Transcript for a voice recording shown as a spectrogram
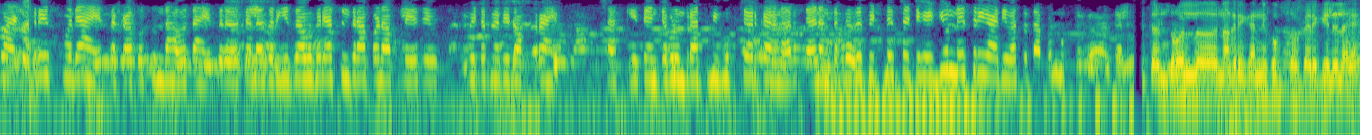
वाढलं. ड्रेसमध्ये आहे सकाळपासून धावत आहे. तर त्याला जर इजा वगैरे असेल तर आपण आपले जे व्हेटरनरी डॉक्टर आहेत शासकीय त्यांच्याकडून प्राथमिक उपचार करणार. त्यानंतर त्याचं फिटनेस सर्टिफिकेट घेऊन नैसर्गिक आदिवासात आपण मुक्त करू. कंट्रोल नागरिकांनी खूप सहकार्य केलेलं आहे.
